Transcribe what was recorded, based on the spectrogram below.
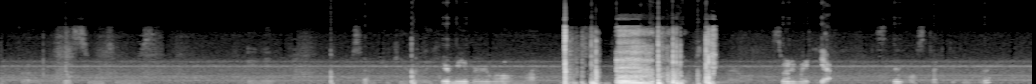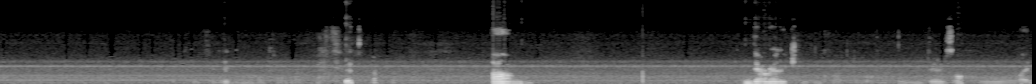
with the, the Tsum Tsums in it. Sorry if you can't really hear me very well. I'm not, I'm not very well. So anyway, yeah, they all stack together. If I did the whole time like that. Um, they're really cute and collectible. And there's a whole like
